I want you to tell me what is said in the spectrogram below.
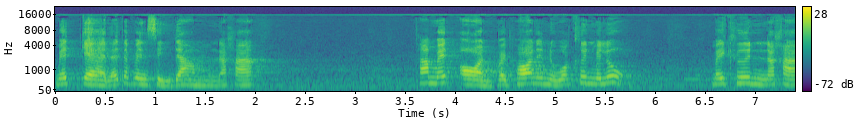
เม็ดแก่แล้วจะเป็นสีดำนะคะ ถ้าเม็ดอ่อนไปเพาะในหนูว่าขึ้นไหมลูก ไม่ขึ้นนะคะ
